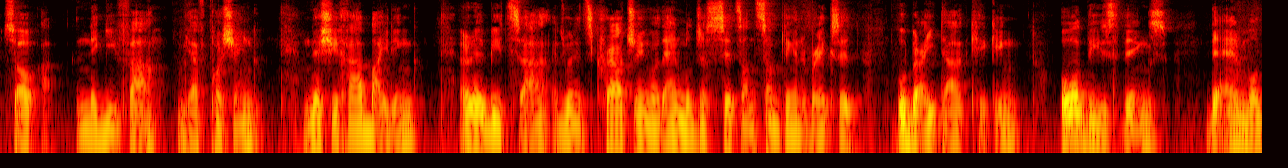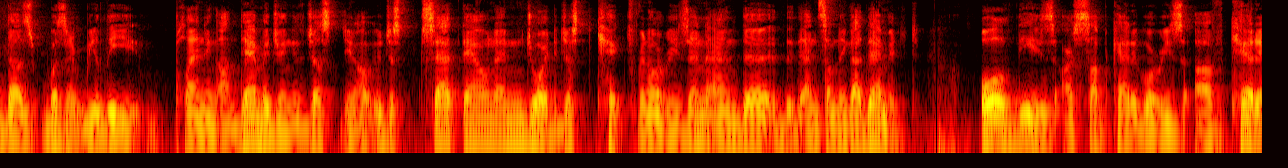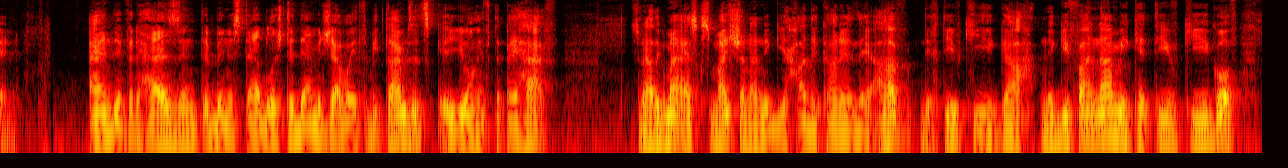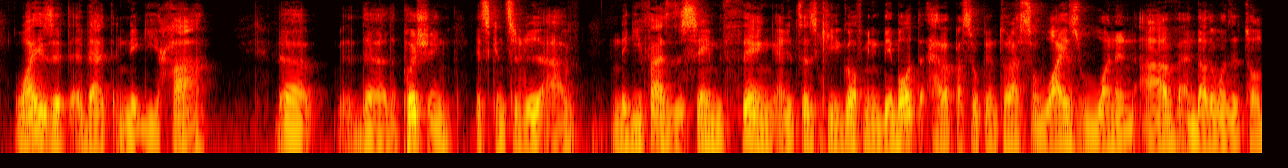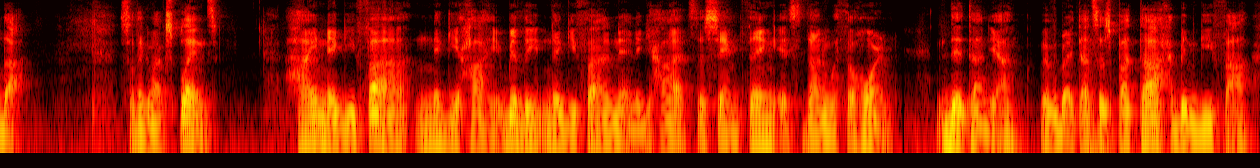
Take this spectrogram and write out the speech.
So negifa, we have pushing, neshicha, biting, rebitza is when it's crouching or the animal just sits on something and it breaks it, ubaita, kicking. All these things the animal does wasn't really planning on damaging. It just you know it just sat down and enjoyed. It just kicked for no reason, and uh, and something got damaged. All these are subcategories of keren, and if it hasn't been established to damage that way three times, it's you only have to pay half. So now the Gemara asks, "My shana negiha dekare le'av dichtiv ki yigah negifa nami ketiv ki yigof." Why is it that negiha, the the the pushing is considered av. Negifa is the same thing, and it says ki yigof, meaning they both have a pasuk in Torah. So why is one an av and the other one's a tolda? So the Gemara explains. Hi negifa negihahi. Really, negifa and negiha, it's the same thing. It's done with the horn. Detanya, break that says patah bin gifa.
